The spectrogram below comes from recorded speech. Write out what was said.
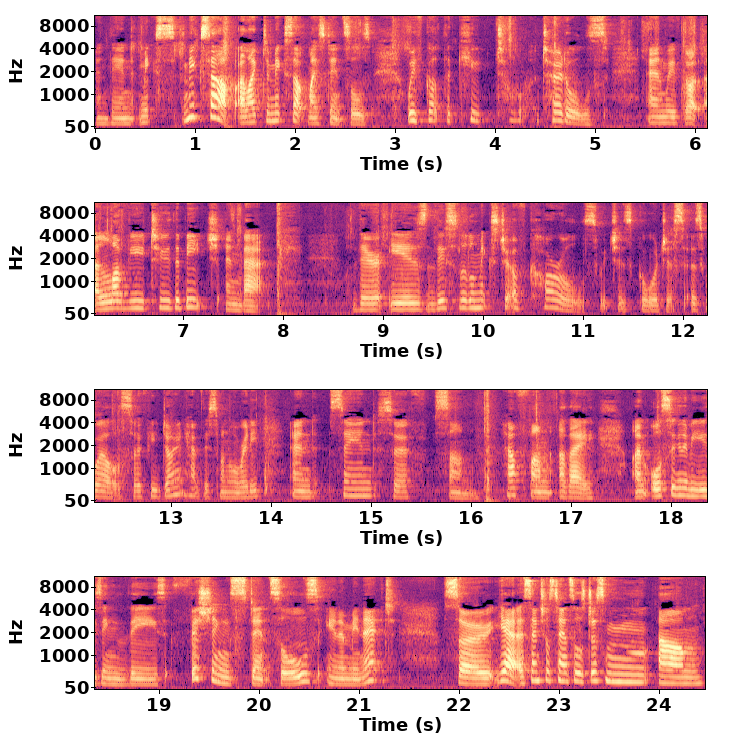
and then mix mix up. I like to mix up my stencils. We've got the cute turtles and we've got I love you to the beach and back there is this little mixture of corals, which is gorgeous as well. So if you don't have this one already, and sand, surf, sun. How fun are they? I'm also going to be using these fishing stencils in a minute. So yeah, Essential Stencils just mm, um,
